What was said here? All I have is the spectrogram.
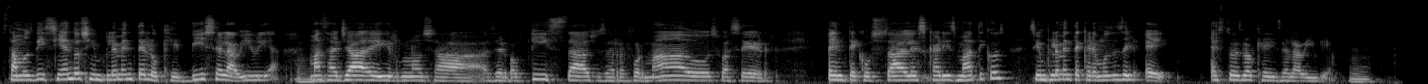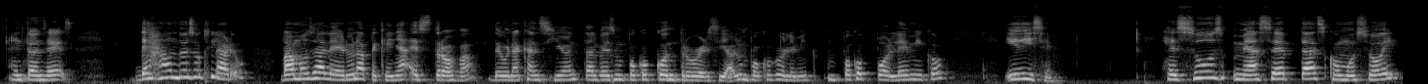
estamos diciendo simplemente lo que dice la Biblia, más allá de irnos a, ser bautistas, o a ser reformados, o a ser pentecostales, carismáticos. Simplemente queremos decir, hey, esto es lo que dice la Biblia. Entonces, dejando eso claro, vamos a leer una pequeña estrofa de una canción, tal vez un poco controversial, un poco polémico, un poco polémico y dice, Jesús, me aceptas como soy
